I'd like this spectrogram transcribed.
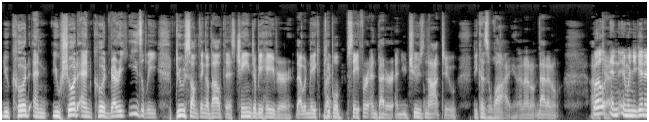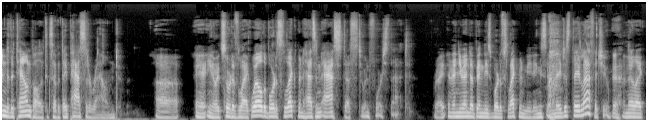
you could and you should and could very easily do something about this, change a behavior that would make Right. people safer and better, and you choose not to because why? And I don't that I don't. I don't well, and and when you get into the town politics of it, they pass it around. Uh, and you know, it's sort of like, well, the board of selectmen hasn't asked us to enforce that, right? And then you end up in these board of selectmen meetings, and they just they laugh at you, Yeah. and they're like.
